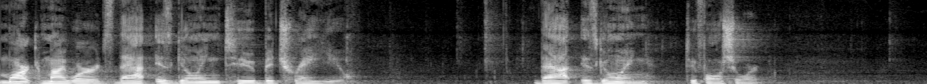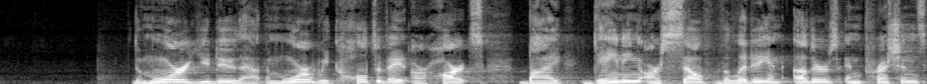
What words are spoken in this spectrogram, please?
mark my words, that is going to betray you. That is going to fall short. The more you do that, the more we cultivate our hearts by gaining our self validity and others' impressions,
